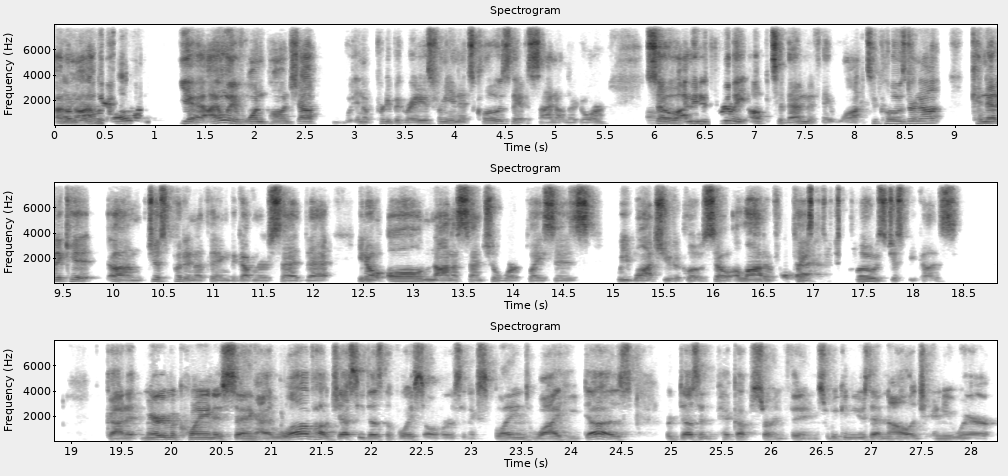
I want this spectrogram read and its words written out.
I don't oh, know. Yeah, I only have one pawn shop in a pretty big radius from me, and it's closed. They have a sign on their door. So, I mean, it's really up to them if they want to close or not. Connecticut um, just put in a thing. The governor said that, you know, all non essential workplaces, we want you to close. So, a lot of okay. places just close just because. Got it. Mary McQueen is saying, I love how Jesse does the voiceovers and explains why he does or doesn't pick up certain things. We can use that knowledge anywhere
